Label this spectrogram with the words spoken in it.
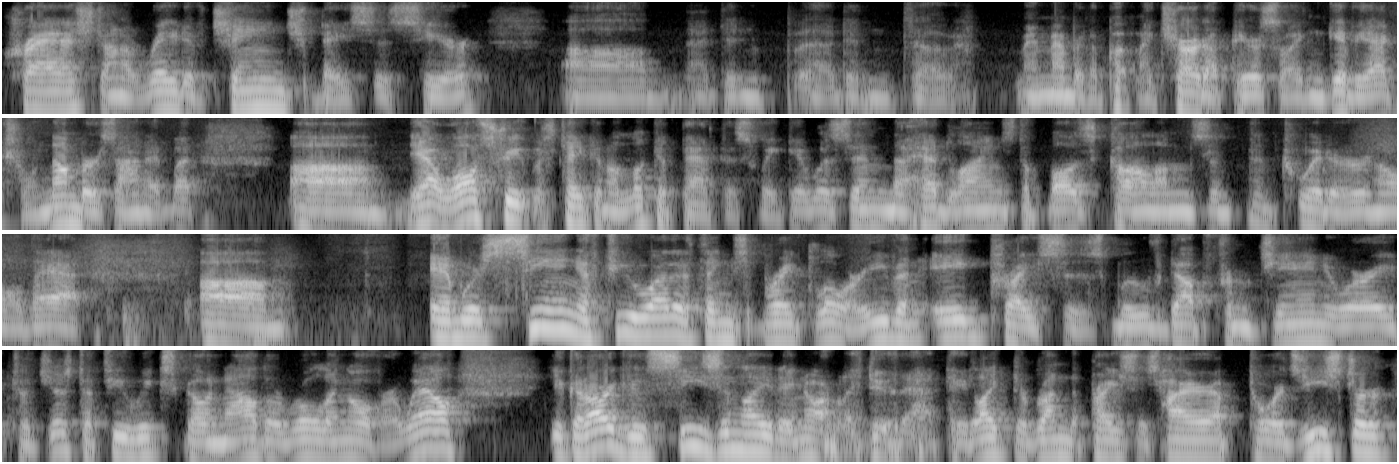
crashed on a rate of change basis here. Um, I didn't uh, didn't uh, remember to put my chart up here so I can give you actual numbers on it. But um, yeah, Wall Street was taking a look at that this week. It was in the headlines, the buzz columns, and, and Twitter and all that. Um, and we're seeing a few other things break lower. Even egg prices moved up from January to just a few weeks ago. Now they're rolling over. Well, you could argue seasonally they normally do that. They like to run the prices higher up towards Easter,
